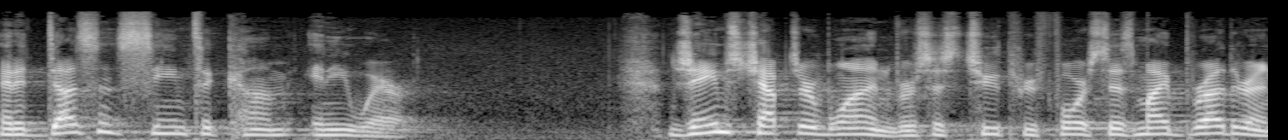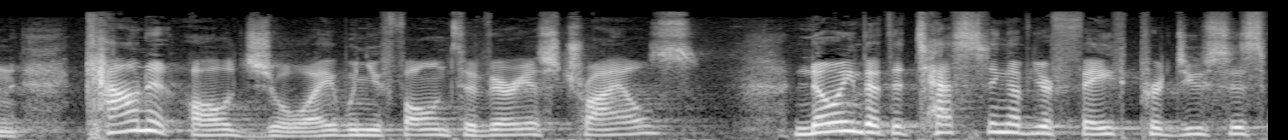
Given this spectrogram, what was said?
and it doesn't seem to come anywhere. James chapter 1, verses 2 through 4 says, My brethren, count it all joy when you fall into various trials, knowing that the testing of your faith produces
